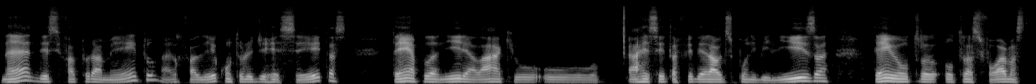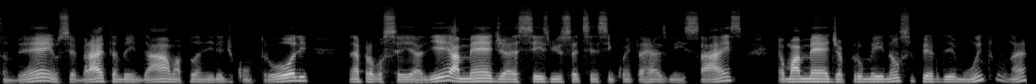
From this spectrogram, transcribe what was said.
né, desse faturamento. Aí eu falei, controle de receitas. Tem a planilha lá que o, o- a Receita Federal disponibiliza. Tem outro, outras formas também. O Sebrae também dá uma planilha de controle né, para você ir ali. A média é 6.750 reais mensais. É uma média para o MEI não se perder muito, né?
